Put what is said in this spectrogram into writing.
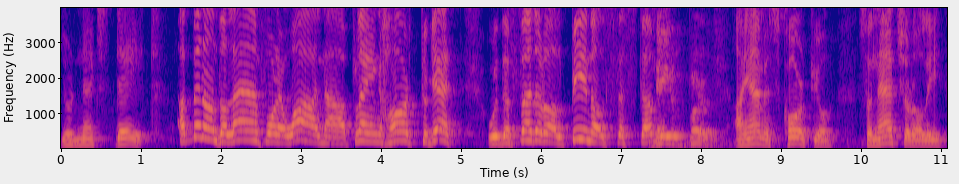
your next date. I've been on the lam for a while now, playing hard to get with the federal penal system. Date of birth. I am a Scorpio, so naturally,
